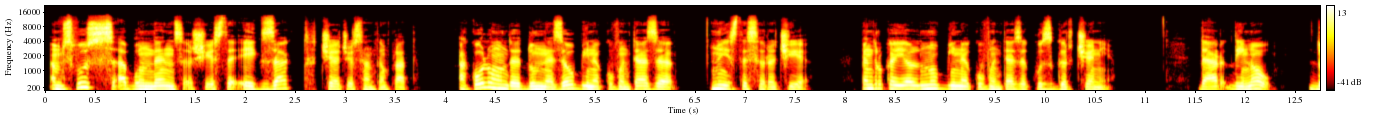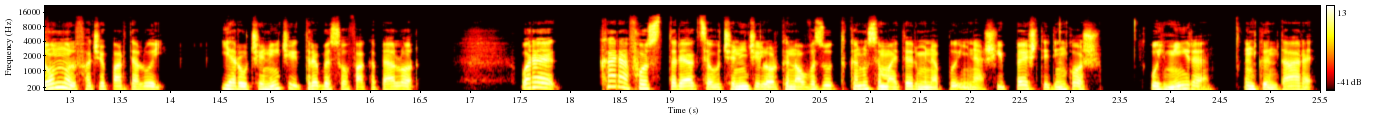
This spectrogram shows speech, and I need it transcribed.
Am spus abundență și este exact ceea ce s-a întâmplat. Acolo unde Dumnezeu binecuvântează, nu este sărăcie, pentru că El nu binecuvântează cu zgârcenie. Dar, din nou, Domnul face partea Lui, iar ucenicii trebuie să o facă pe a lor. Oare care a fost reacția ucenicilor când au văzut că nu se mai termină pâinea și pește din coș? Uimire? încântare.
